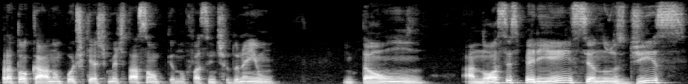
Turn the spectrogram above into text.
para tocar num podcast de meditação, porque não faz sentido nenhum. Então, a nossa experiência nos diz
